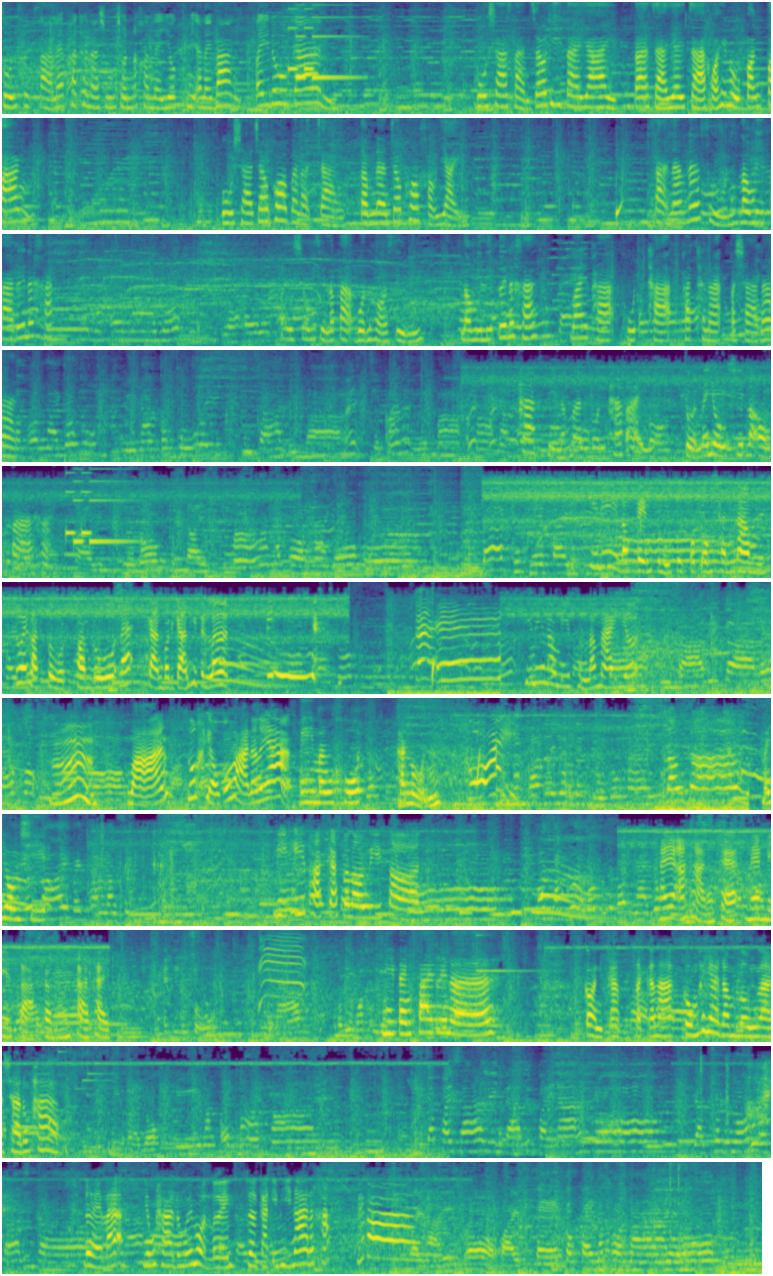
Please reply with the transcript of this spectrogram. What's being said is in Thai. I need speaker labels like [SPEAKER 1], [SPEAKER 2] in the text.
[SPEAKER 1] ศูนย์ศึกษาและพัฒนาชุมชนนครนายกมีอะไรบ้าง ไปดูกัน บูชาศาลเจ้าที่ตายาย ตาจ๋ายายจ๋าขอให้หนูปังปังบูชาเจ้าพ่อประหลัดจางตำนานเจ้าพ่อเขาใหญ่สระน้ำหน้าศูนย์เรามีปลาด้วยนะคะ ไปชมศิลปะบนหอศิลป์ เรามีลิฟต์ด้วยนะคะ ไหว้พระพุทธพัฒนประชานาถภาพสีน้ำมันบนผ้าใบสวนมะยงชิดละอองฟ้าค่ะ
[SPEAKER 2] เอน้องสนใจมานครนายกจากกรุงเทพไป
[SPEAKER 1] ที่นี่เราเป็นศูนย์ฝึกอบรมชั้นนำด้วยหลักสูตรความรู้และการบริการที่เป็นเลิศ เรามีผลไม้เยอะ
[SPEAKER 2] สาลิกาแล้วก็มี
[SPEAKER 1] อืม หวาน ลูกเขียวก็หวานนะเนี่ย มีมังคุด ขนุนกล้วย
[SPEAKER 2] นครนายกนั้นอยู่ตรงไหน
[SPEAKER 1] ลองกองมะยงชิด
[SPEAKER 2] ไปไปทางลังสี
[SPEAKER 1] มีที่พักกัสลองรีสอร์ท
[SPEAKER 2] วันหลังว่ารถนครนายก
[SPEAKER 3] ให้อาหารแพะแม่เมษากับน้องขาไทย
[SPEAKER 2] ไอ้ที่สูงน้ำเขาเรียกว่า
[SPEAKER 1] มีแปลงฝ้ายด้วยนะ ก่อนกลับสักการะกรมพระยาดำรงราชานุภาพ
[SPEAKER 2] ที่นครนายกมีน้ำตกมากมายจะไปสาลิกาหรือไปนางรองอยากชวนน้องไปสาลิกา
[SPEAKER 1] เหนื่อยละยังพาดูไม่หมดเลย เจอกันอีพีหน้านะคะ บ๊ายบาย
[SPEAKER 2] ไปไหนก็ไปแต่ต้องไปนครนายก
